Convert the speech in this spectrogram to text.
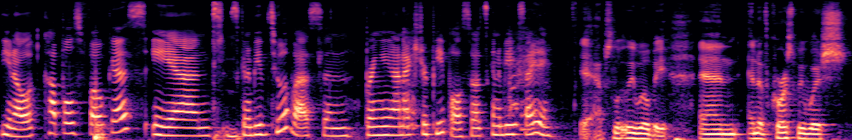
you know couples focus, and it's gonna be the two of us and bringing on extra people. So it's gonna be exciting. Yeah, absolutely will be. And and of course we wish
